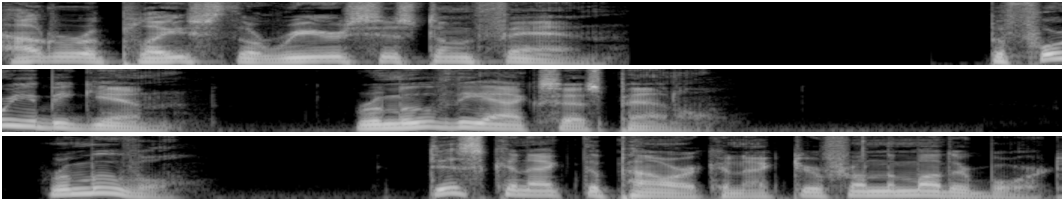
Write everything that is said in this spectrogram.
How to replace the rear system fan. Before you begin, remove the access panel. Removal. Disconnect the power connector from the motherboard.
